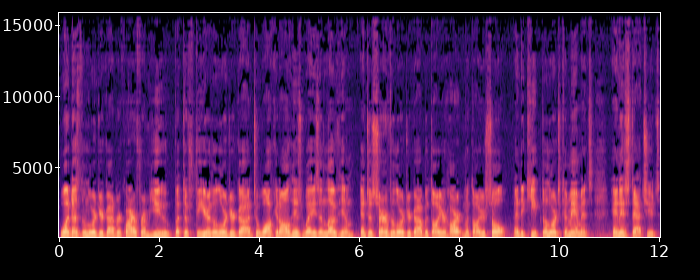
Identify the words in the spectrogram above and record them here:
what does the Lord your God require from you but to fear the Lord your God, to walk in all his ways and love him, and to serve the Lord your God with all your heart and with all your soul, and to keep the Lord's commandments and his statutes,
